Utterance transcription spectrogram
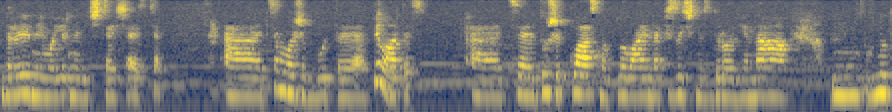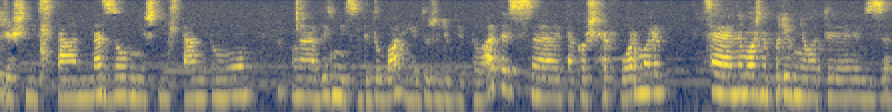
дарує неймовірне відчуття щастя. Це може бути пілатес. Е, Це дуже класно впливає на фізичне здоров'я, на внутрішній стан, на зовнішній стан. Тому е, візьміть собі до уваги. Я дуже люблю пілатес, е, також реформери. Це не можна порівнювати з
